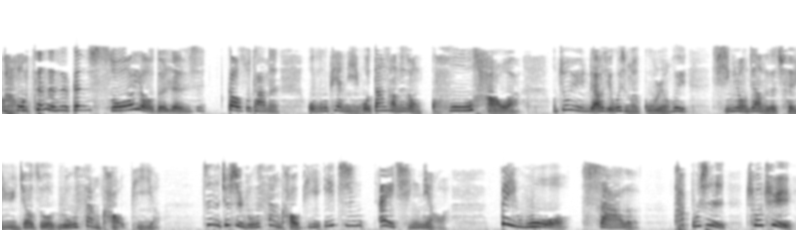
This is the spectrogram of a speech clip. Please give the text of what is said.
我真的是跟所有的人是告诉他们，我不骗你，我当场那种哭嚎啊。我终于了解为什么古人会形容这样子的成语叫做“如丧考妣”啊，真的就是如丧考妣，一只爱情鸟啊，被我杀了。它不是出去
